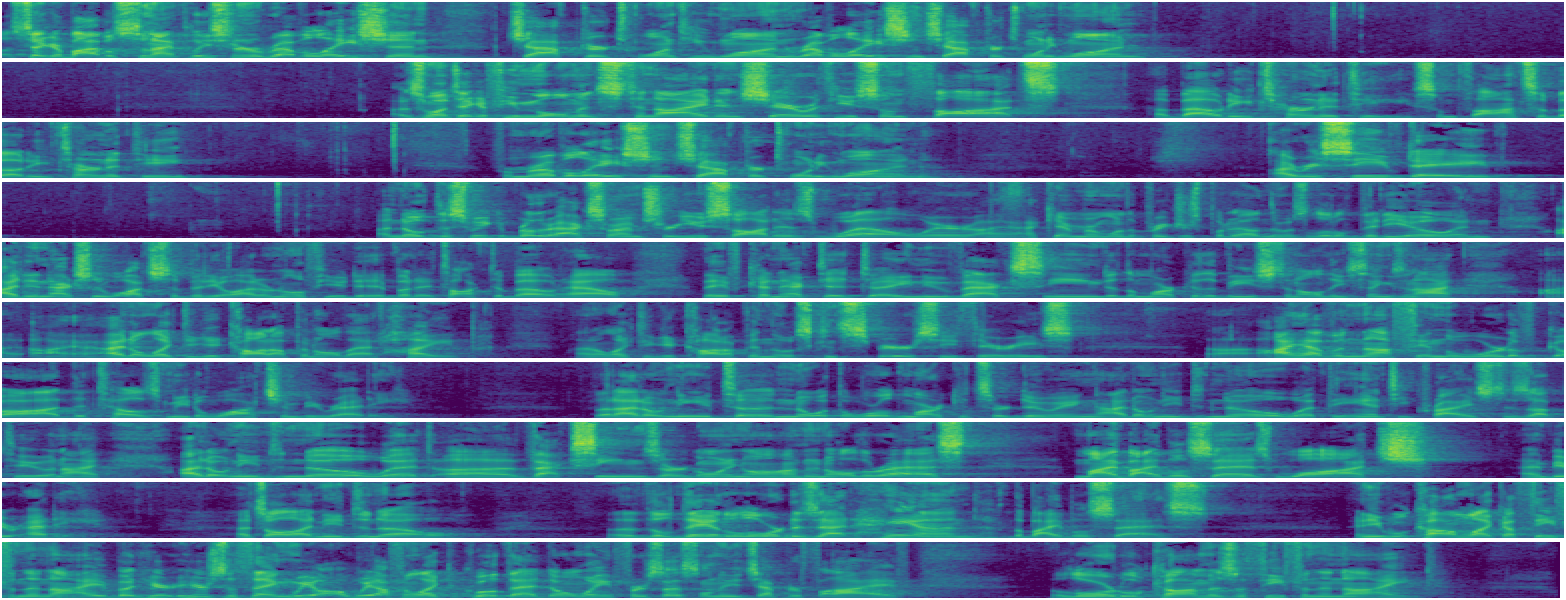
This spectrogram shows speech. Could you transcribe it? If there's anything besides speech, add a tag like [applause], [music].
Let's take our Bibles tonight. Please turn to Revelation chapter 21. Revelation chapter 21. I just want to take a few moments tonight and share with you some thoughts about eternity. Some thoughts about eternity from Revelation chapter 21. I received a a note this week, Brother Axler, I'm sure you saw it as well, where I, I, can't remember one of the preachers put it out and there was a little video, and I didn't actually watch the video. I don't know if you did, but it talked about how they've connected to a new vaccine to the mark of the beast and all these things. And I, I, I don't like to get caught up in all that hype. I don't like to get caught up in those conspiracy theories. Uh, I have enough in the Word of God that tells me to watch and be ready. That I don't need to know what the world markets are doing. I don't need to know what the Antichrist is up to. And I, I don't need to know what uh, vaccines are going on and all the rest. My Bible says, watch and be ready. That's all I need to know. The day of the Lord is at hand, the Bible says. And he will come like a thief in the night. But here, here's the thing we, we often like to quote that, don't we? 1 Thessalonians chapter 5. The Lord will come as a thief in the night.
